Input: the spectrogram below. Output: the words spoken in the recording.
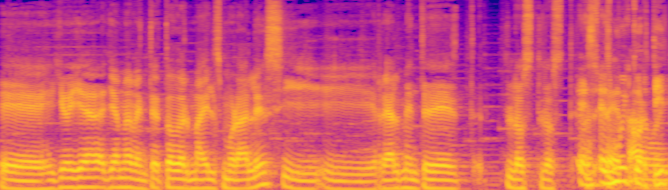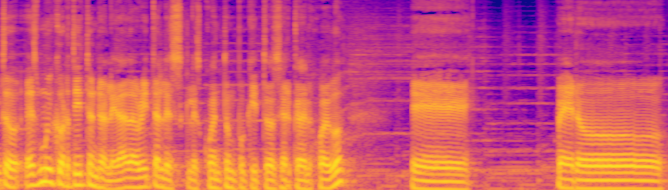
eh, yo ya, ya me aventé todo el Miles Morales y, realmente los, los es, muy cortito, es muy cortito en realidad. Ahorita les, les cuento un poquito acerca del juego. Eh, pero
